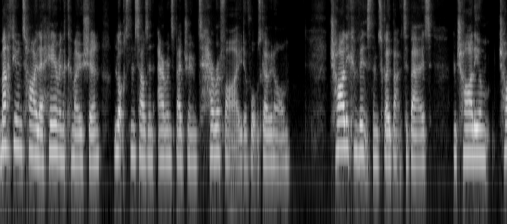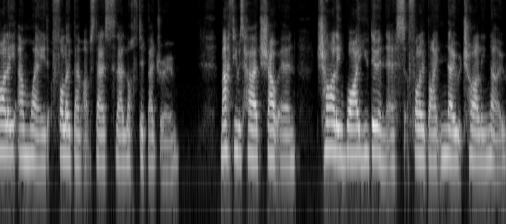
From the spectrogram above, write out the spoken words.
Matthew and Tyler, hearing the commotion, locked themselves in Erin's bedroom, terrified of what was going on. Charlie convinced them to go back to bed, and Charlie and Charlie and Wade followed them upstairs to their lofted bedroom. Matthew was heard shouting, Charlie, why are you doing this? followed by, No, Charlie, no.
